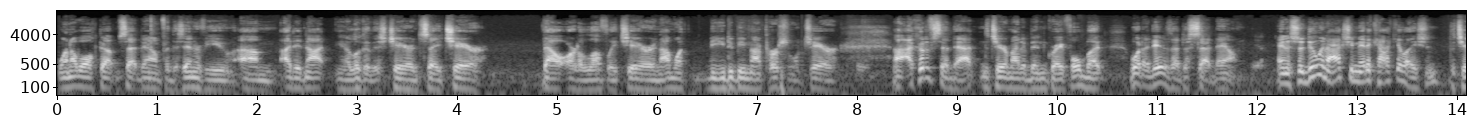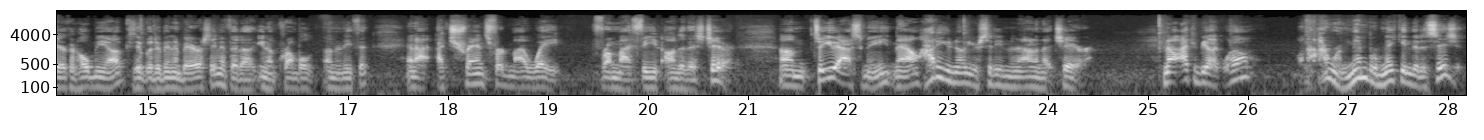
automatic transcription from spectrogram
When I walked up and sat down for this interview, um, I did not, you know, look at this chair and say, "Chair, thou art a lovely chair, and I want you to be my personal chair." Uh, I could have said that, and the chair might have been grateful, but what I did is I just sat down. And in so doing, I actually made a calculation. The chair could hold me up because it would have been embarrassing if it, uh, you know, crumbled underneath it. And I, I transferred my weight from my feet onto this chair. Um, so you ask me now, how do you know you're sitting down in that chair? Now I could be like, well, well, I remember making the decision.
